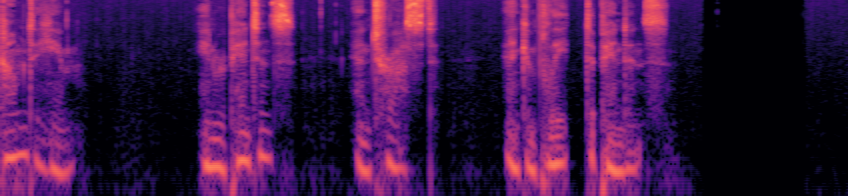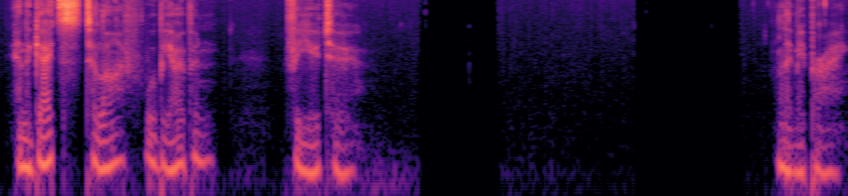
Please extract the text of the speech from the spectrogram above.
Come to Him in repentance and trust and complete dependence. And the gates to life will be open for you too. Let me pray.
